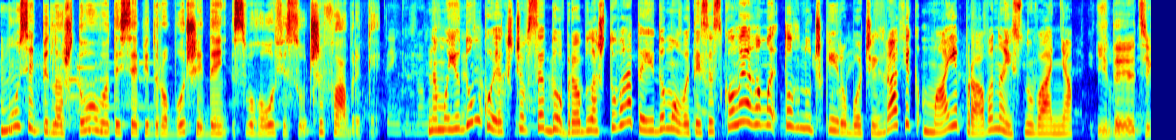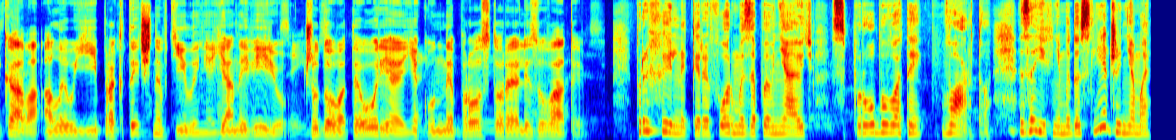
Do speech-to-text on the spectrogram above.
мусять підлаштовуватися під робочий день свого офісу чи фабрики. На мою думку, якщо все добре облаштувати і домовитися з колегами, то гнучкий робочий графік має право на існування. Ідея цікава, але у її практичне втілення я не вірю. Чудова теорія, яку не просто реалізувати. Прихильники реформи запевняють, спробувати варто. За їхніми дослідженнями,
